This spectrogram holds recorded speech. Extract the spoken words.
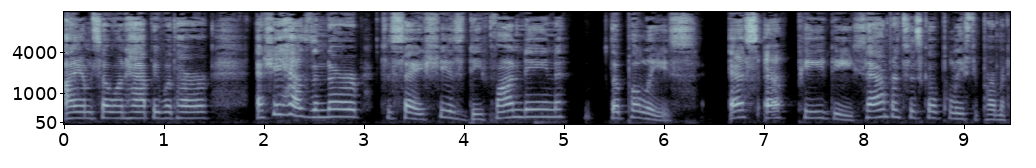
I am so unhappy with her. And she has the nerve to say she is defunding the police. SFPD, San Francisco Police Department,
